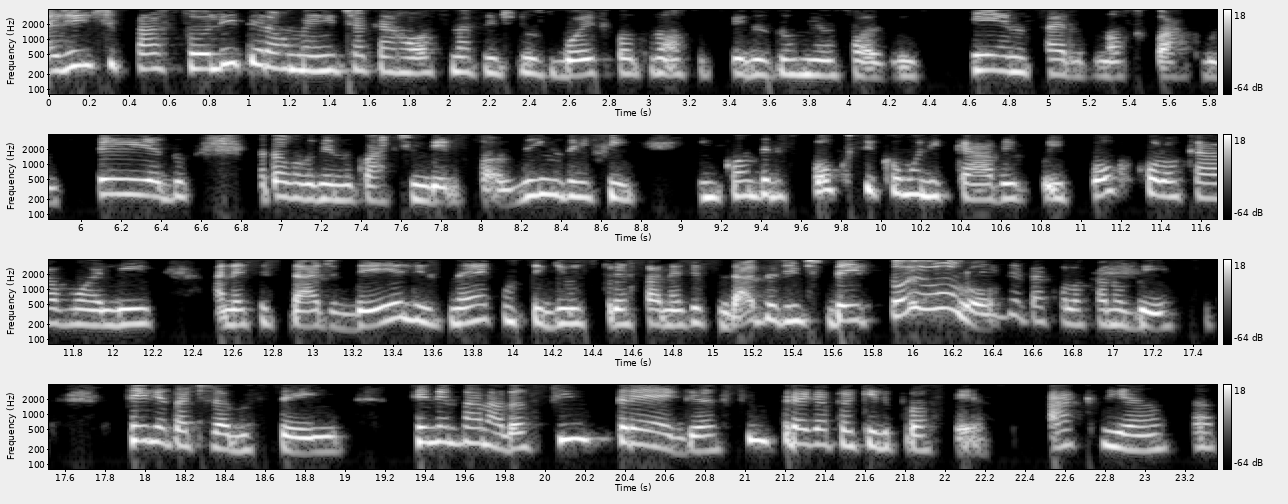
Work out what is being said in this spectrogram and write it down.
A gente passou literalmente a carroça na frente dos bois enquanto nossos filhos dormiam sozinhos pequenos, saíram do nosso quarto muito cedo, estavam dormindo no quartinho deles sozinhos, enfim, enquanto eles pouco se comunicavam e pouco colocavam ali a necessidade deles, né, conseguiam expressar necessidades, a gente deitou e rolou, sem tentar colocar no berço, sem tentar tirar do seio, sem tentar nada, se entrega, se entrega para aquele processo. A criança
